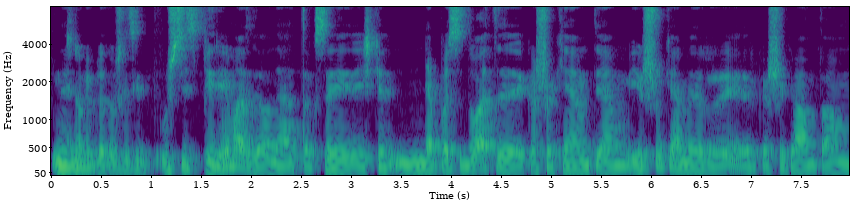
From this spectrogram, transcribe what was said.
nežinau kaip lietuviškai sakyti, užsispyrimas, gal net toksai, reiškia, nepasiduoti kažkokiem tiem iššūkiam ir, ir kažkokiam tom,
